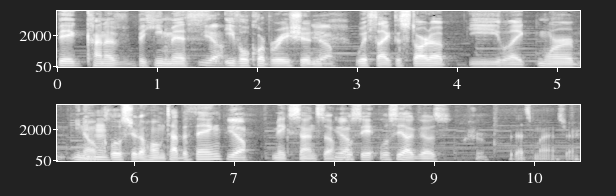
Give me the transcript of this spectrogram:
big kind of behemoth Yeah. evil corporation Yeah. with like the startup e like more you know closer to home type of thing. Mm-hmm. Yeah. makes sense. So Yeah. we'll see. We'll see how it goes. Sure. But that's my answer.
